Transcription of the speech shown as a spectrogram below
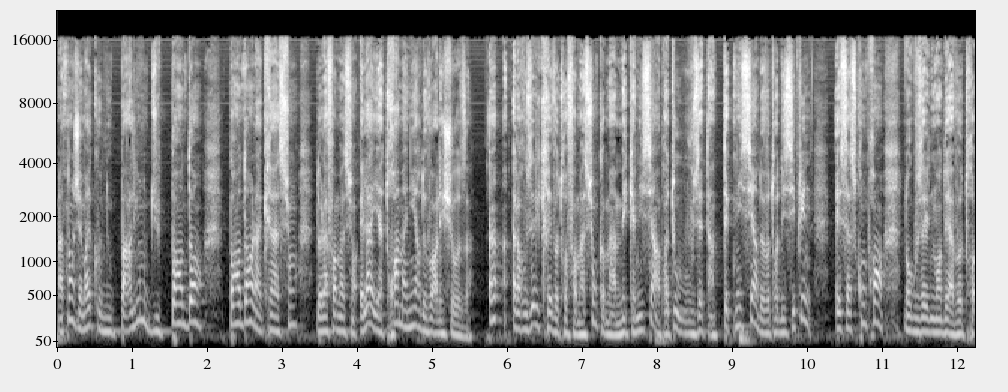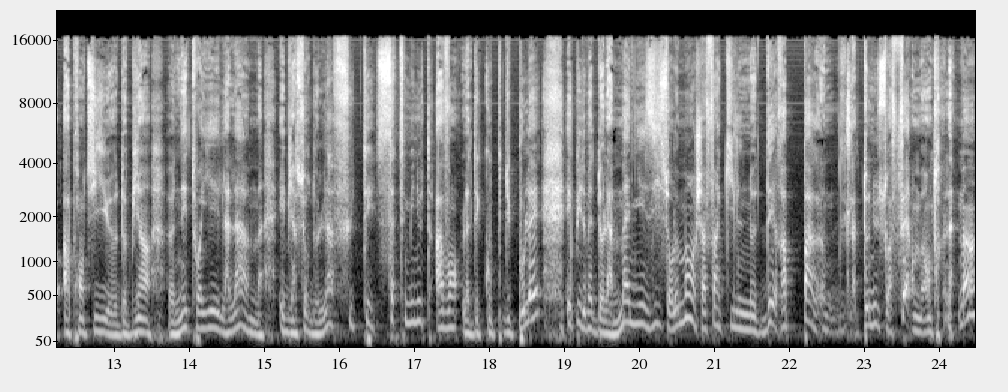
Maintenant j'aimerais que nous parlions du pendant, pendant la création de la formation. Et là il y a trois manières de voir les choses. Alors vous allez créer votre formation comme un mécanicien. Après tout, vous êtes un technicien de votre discipline et ça se comprend. Donc vous allez demander à votre apprenti euh, de bien euh, nettoyer la lame et bien sûr de l'affûter 7 minutes avant la découpe du poulet et puis de mettre de la magnésie sur le manche afin qu'il ne dérape pas, euh, que la tenue soit ferme entre la main.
